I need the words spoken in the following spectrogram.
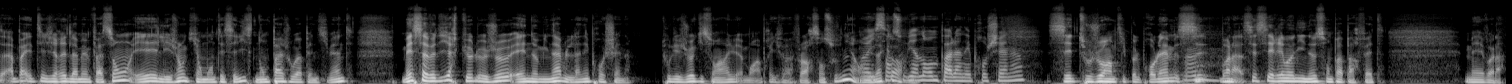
n'a pas été géré de la même façon et les gens qui ont monté ces listes n'ont pas joué à Pentiment. Mais ça veut dire que le jeu est nominable l'année prochaine. Tous les jeux qui sont arrivés. Bon, après, il va falloir s'en souvenir. Ouais, ils s'en souviendront pas l'année prochaine. hein. C'est toujours un petit peu le problème. Mhm. Voilà, ces cérémonies ne sont pas parfaites. Mais voilà.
